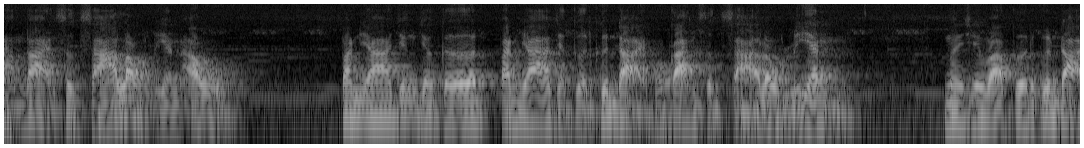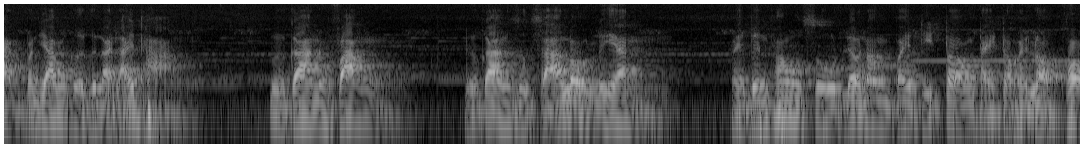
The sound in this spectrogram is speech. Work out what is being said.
ทำได้ศึกษาเล่าเรียนเอา ปัญญาจึงจะเกิดปัญญาจะเกิดขึ้นได้ เพราะการศึกษาเล่าเรียน ไม่ใช่ว่าเกิดขึ้นได้ ปัญญามันเกิดขึ้นได้หลายทางโดยการฟังโดยการศึกษาเล่าเรียน ให้เป็นพระสูตรแล้วนำไปติดตองไต่ตองให้รอบคอ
